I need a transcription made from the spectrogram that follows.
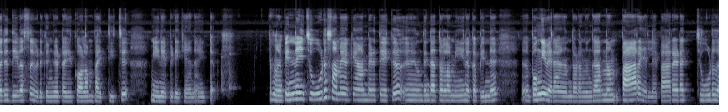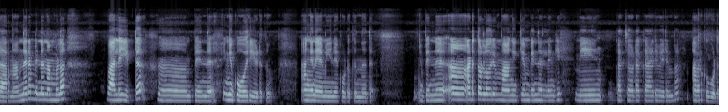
ഒരു ദിവസം എടുക്കും കേട്ടോ ഈ കുളം പറ്റിച്ച് മീനെ പിടിക്കാനായിട്ട്. പിന്നെ ഈ ചൂട് സമയമൊക്കെ ആകുമ്പോഴത്തേക്ക് ഇതിന്റെ അകത്തുള്ള മീനൊക്കെ പിന്നെ പൊങ്ങി വരാൻ തുടങ്ങും. കാരണം പാറയല്ലേ? പാറയുടെ ചൂട് കാരണം. അന്നേരം പിന്നെ നമ്മൾ വലയിട്ട് പിന്നെ ഇങ്ങ് കോരിയെടുക്കും. അങ്ങനെയാണ് മീനെ കൊടുക്കുന്നത്. പിന്നെ അടുത്തുള്ളവരും വാങ്ങിക്കും. പിന്നെ അല്ലെങ്കിൽ മീൻ കച്ചവടക്കാർ വരുമ്പോൾ അവർക്ക് കൊടു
